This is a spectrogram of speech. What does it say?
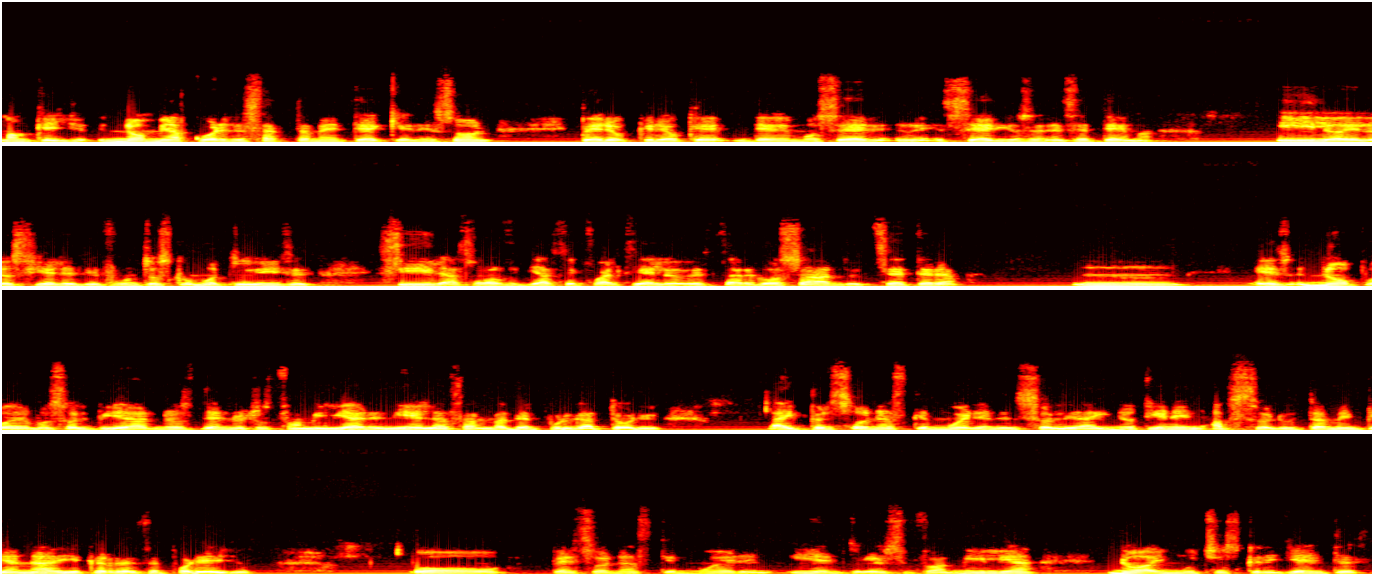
aunque yo no me acuerdo exactamente de quiénes son, pero creo que debemos ser eh, serios en ese tema. Y lo de los fieles difuntos, como tú dices, sí, las horas ya se fue al cielo, debe estar gozando, etcétera. Mm, es, no podemos olvidarnos de nuestros familiares ni de las almas del purgatorio. Hay personas que mueren en soledad y no tienen absolutamente a nadie que rece por ellos. O personas que mueren y dentro de su familia no hay muchos creyentes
